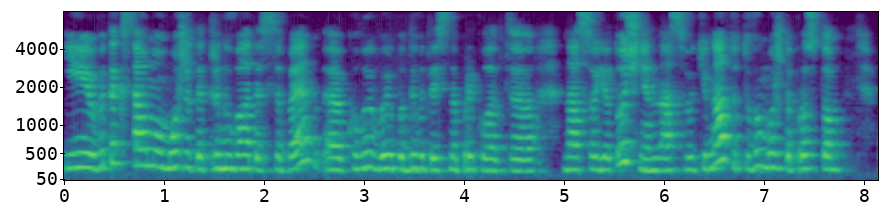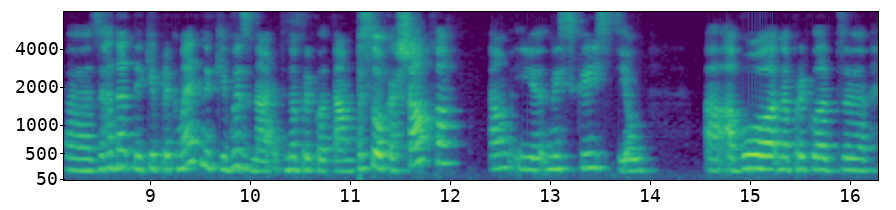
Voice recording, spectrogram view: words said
І ви так само можете тренувати себе, е, коли ви подивитесь, наприклад, е, на своє оточення, на свою кімнату, то ви можете просто е, згадати, які прикметники ви знаєте. Наприклад, там висока шафа, там і низький стіл. Або, наприклад, е,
